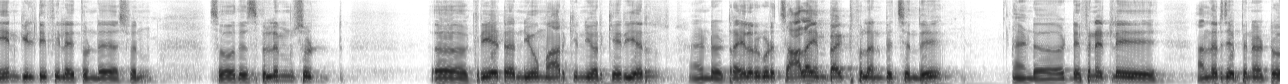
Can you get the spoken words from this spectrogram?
నేను గిల్టీ ఫీల్ అవుతుండే Ashwin. So this film should create a new mark in your career and trailer కూడా చాలా ఇంపాక్ట్ఫుల్ అనిపించింది. అండ్ డెఫినెట్లీ uh, అందరు చెప్పినట్టు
